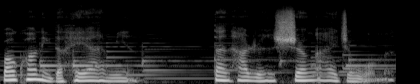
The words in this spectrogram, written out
包括你的黑暗面，但他仍深爱着我们。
